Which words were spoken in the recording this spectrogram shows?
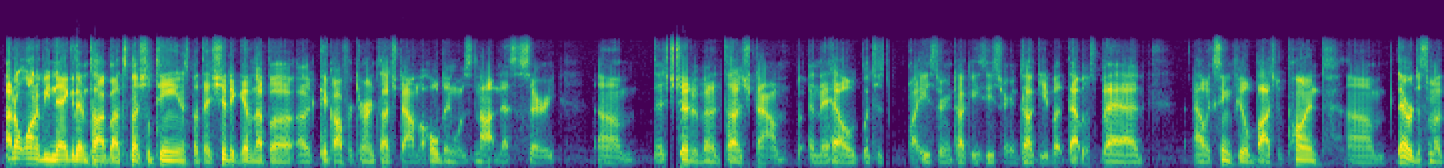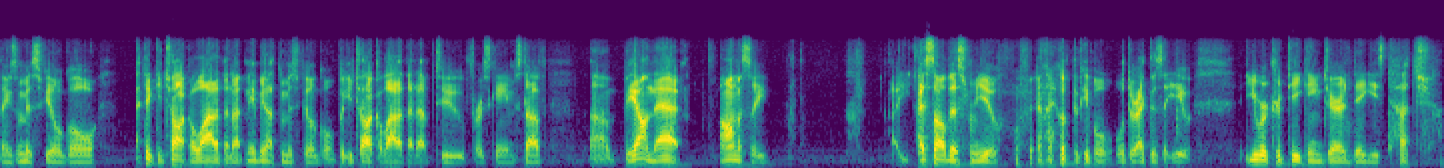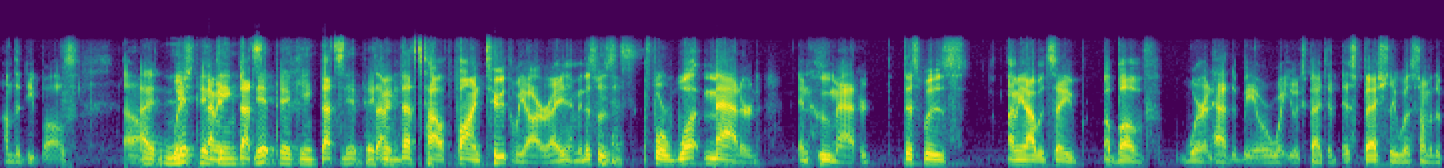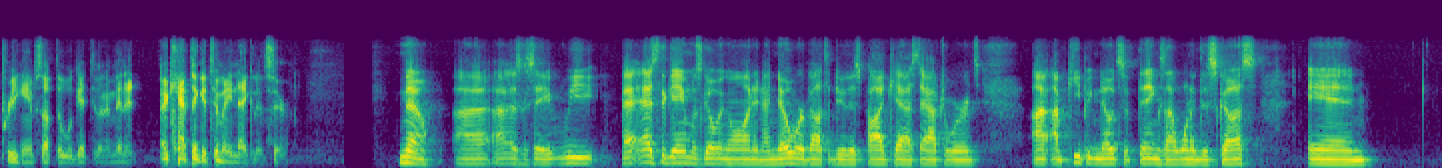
I don't want to be negative and talk about special teams, but they should have given up a, a kickoff return touchdown. The holding was not necessary. Um, it should have been a touchdown, and they held, which is why Eastern Kentucky's Eastern Kentucky, but that was bad. Alex Sinkfield botched a punt. Um, there were just some other things, a missed field goal. I think you chalk a lot of that up, maybe not the missed field goal, but you chalk a lot of that up to first game stuff. Um, beyond that, honestly, I, I, saw this from you, and I hope that people will direct this at you. You were critiquing Jarret Doege's touch on the deep balls. Um, I, which, nitpicking, I mean, that's, nitpicking. That's nitpicking. I mean, that's how fine tooth we are, right? I mean, this was yes. for what mattered and who mattered. This was, I mean, I would say above where it had to be or what you expected, especially with some of the pregame stuff that we'll get to in a minute. I can't think of too many negatives here. No, uh, I was gonna say we as the game was going on, and I know we're about to do this podcast afterwards. I, am keeping notes of things I want to discuss, and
